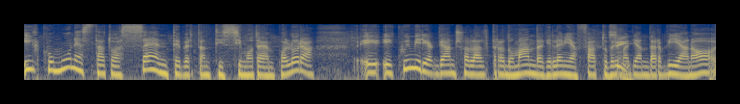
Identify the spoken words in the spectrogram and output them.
il comune è stato assente per tantissimo tempo. Allora, e, e qui mi riaggancio all'altra domanda che lei mi ha fatto prima Sì. di andare via, no?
